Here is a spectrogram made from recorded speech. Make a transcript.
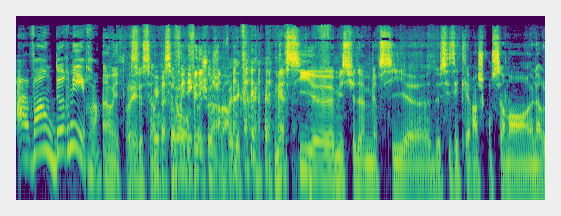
avant de dormir. Ah oui, parce que ça, oui, parce qu'on fait, fait, des cauchemars. merci, euh, messieurs, dames, merci euh, de ces éclairages concernant la Russie.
